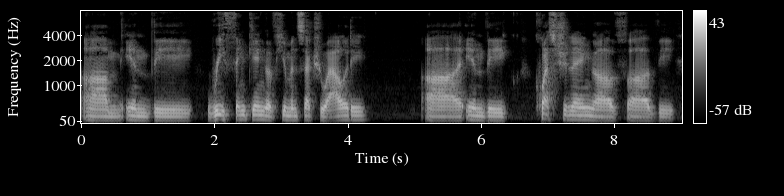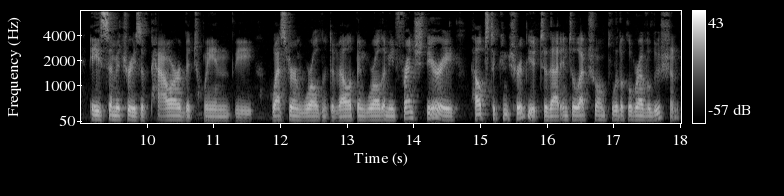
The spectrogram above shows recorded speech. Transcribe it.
um, in the rethinking of human sexuality, uh, in the questioning of uh, the asymmetries of power between the Western world and the developing world. I mean, French theory helps to contribute to that intellectual and political revolution.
